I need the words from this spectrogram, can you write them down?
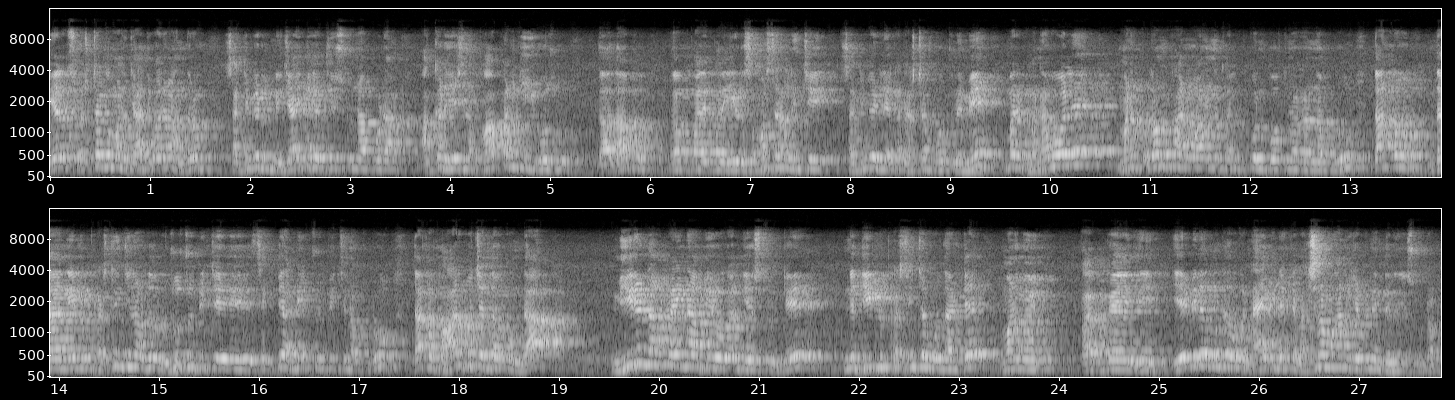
ఇలా స్పష్టంగా మన జాతి అందరం సర్టిఫికెట్లు నిజాయితీగా తీసుకున్నా కూడా అక్కడ చేసిన పాపానికి ఈరోజు దాదాపు పది పదిహేడు సంవత్సరాల నుంచి సర్టిఫికేట్ లేక నష్టం పోతున్నామే. మరి మన వాళ్ళే మన కులం కాని వాళ్ళని కలుపుకొని పోతున్నారు అన్నప్పుడు దాంట్లో దాన్ని నేను ప్రశ్నించినప్పుడు రుజువు చూపించే శక్తి అన్ని చూపించినప్పుడు దాంట్లో మార్పు చెందకుండా మీరు నా పైన అభియోగాలు చేస్తుంటే ఇంకా దీన్ని ప్రశ్నించకూడదంటే మనం ఏ విధంగా ఉంటే ఒక నాయకుడి యొక్క లక్షణమా అని చెప్పి నేను తెలియజేసుకుంటాను.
